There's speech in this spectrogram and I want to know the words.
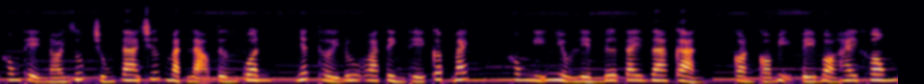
không thể nói giúp chúng ta trước mặt lão tướng quân, nhất thời đu hoa tình thế cấp bách, không nghĩ nhiều liền đưa tay ra cản, còn có bị phế bỏ hay không?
